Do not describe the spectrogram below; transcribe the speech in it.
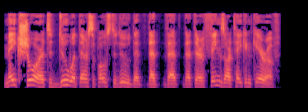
make sure to do what they're supposed to do, that, that, that, that their things are taken care of.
